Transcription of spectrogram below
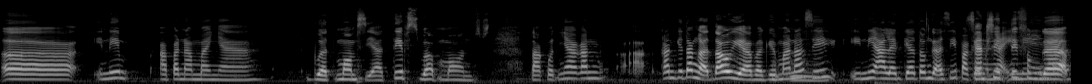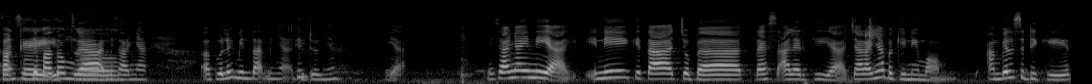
Eh ini apa namanya? buat moms ya tips buat moms takutnya kan kan kita nggak tahu ya bagaimana sih ini alergi atau enggak sih pakai minyak Sensitif ini enggak sensitif pakai atau itu. enggak misalnya eh, boleh minta minyak dudulnya ya misalnya ini ya ini kita coba tes alergi ya caranya begini mom ambil sedikit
